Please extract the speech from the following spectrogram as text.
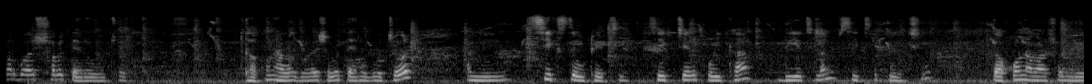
আমার বয়স হবে তেরো বছর। তখন আমার বয়স হবে তেরো বছর। আমি সিক্সে উঠেছি। সিক্সের পরীক্ষা দিয়েছিলাম সিক্সে পড়ছি। তখন আমার সঙ্গে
